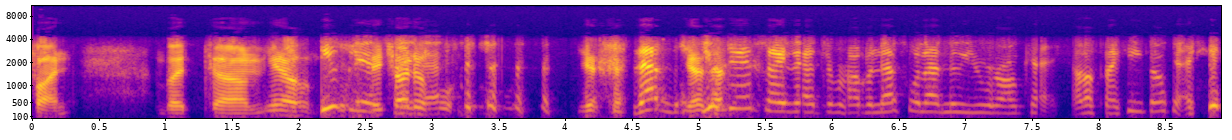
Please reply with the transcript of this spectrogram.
fun, but um, you know, you they try to. That. Yes. that yeah, you that, did say that to Robin. That's when I knew you were okay. I was like, he's okay.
